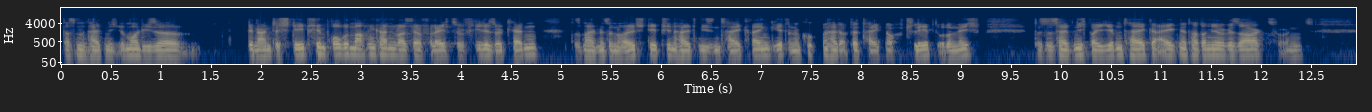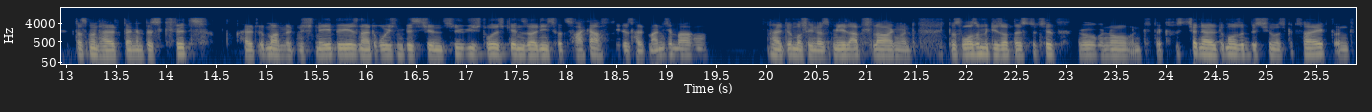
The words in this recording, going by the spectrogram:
dass man halt nicht immer diese genannte Stäbchenprobe machen kann, was ja vielleicht so viele so kennen, dass man halt mit so einem Holzstäbchen halt in diesen Teig reingeht und dann guckt man halt, ob der Teig noch klebt oder nicht. Das ist halt nicht bei jedem Teig geeignet, hat er mir gesagt. Und dass man halt bei einem Biskuit halt immer mit einem Schneebesen halt ruhig ein bisschen zügig durchgehen soll, nicht so zackhaft, wie das halt manche machen. halt immer schön das Mehl abschlagen und das war so mit dieser beste Tipp. Ja, genau. Und der Christian hat halt immer so ein bisschen was gezeigt und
